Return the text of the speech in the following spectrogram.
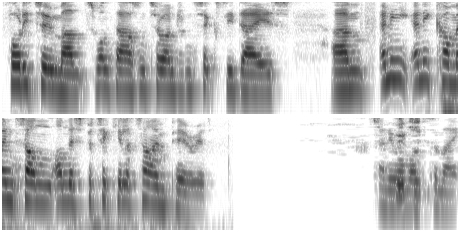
42 months, 1,260 days. Um, any any comments on, on this particular time period? Anyone can, wants to make?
